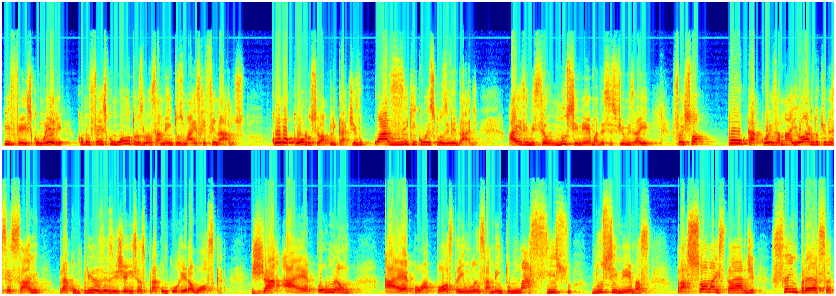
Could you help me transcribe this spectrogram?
e fez com ele como fez com outros lançamentos mais refinados colocou no seu aplicativo quase que com exclusividade. A exibição no cinema desses filmes aí foi só pouca coisa maior do que o necessário para cumprir as exigências para concorrer ao Oscar. Já a Apple não. A Apple aposta em um lançamento maciço nos cinemas para só mais tarde, sem pressa,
